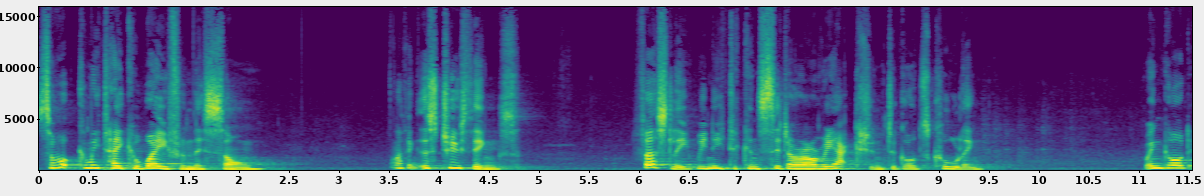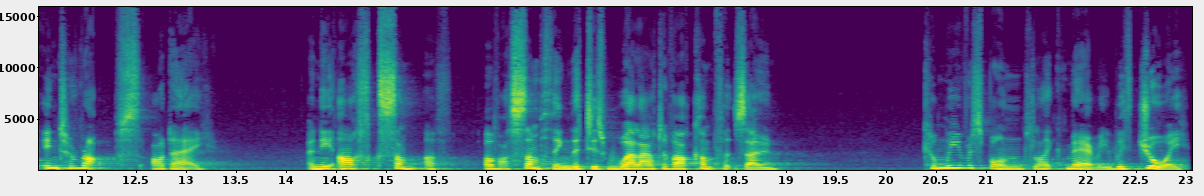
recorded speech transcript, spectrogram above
So, what can we take away from this song? I think there's two things. Firstly, we need to consider our reaction to God's calling. When God interrupts our day and He asks some of, of us something that is well out of our comfort zone, can we respond like Mary with joy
